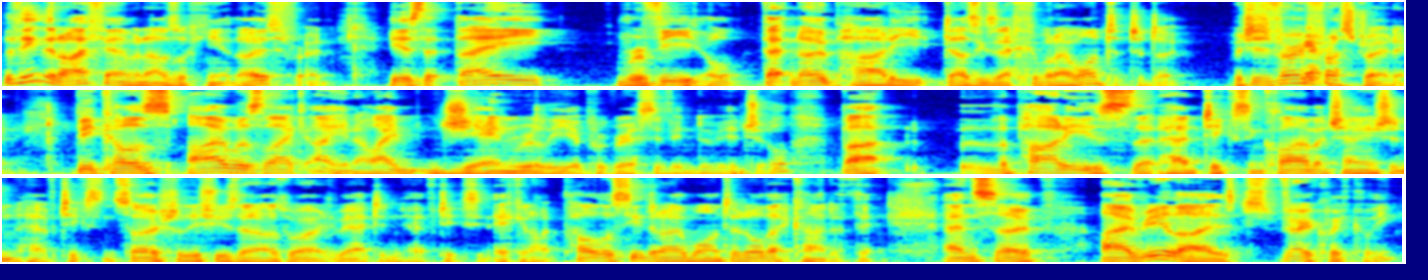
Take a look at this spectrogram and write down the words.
The thing that I found when I was looking at those, Fred, is that they reveal that no party does exactly what I want it to do which is very yep. frustrating because I was like, oh, you know, I'm generally a progressive individual, but the parties that had ticks in climate change didn't have ticks in social issues that I was worried about, didn't have ticks in economic policy that I wanted, all that kind of thing. And so I realized very quickly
